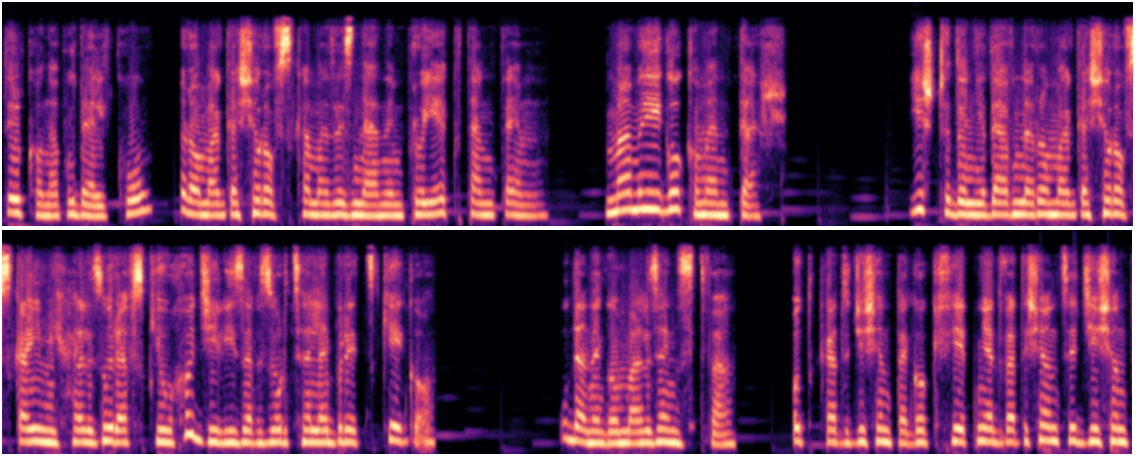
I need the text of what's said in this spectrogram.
Tylko na pudelku, Roma Gasiorowska ma ze znanym projektantem. Mamy jego komentarz. Jeszcze do niedawna Roma Gasiorowska i Michał Zurawski uchodzili za wzór celebryckiego. Udanego małżeństwa. Od kat 10 kwietnia 2010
